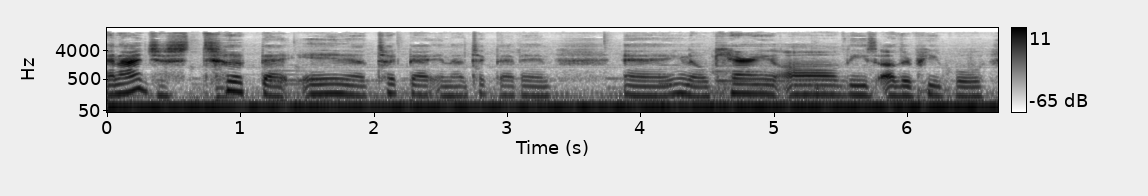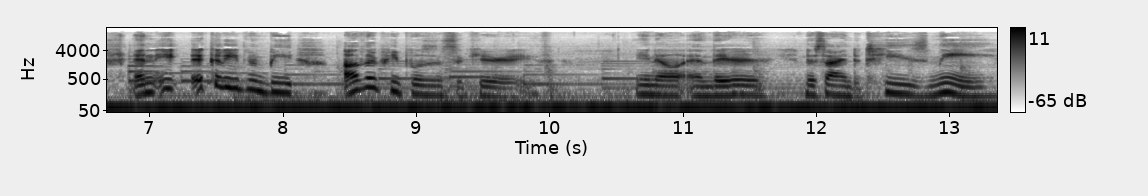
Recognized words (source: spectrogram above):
And I just took that in, I took that in, I took that in. And, you know, carrying all these other people. And it, it could even be other people's insecurities, you know, and they're deciding to tease me,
